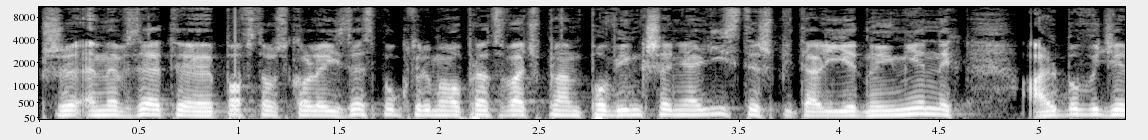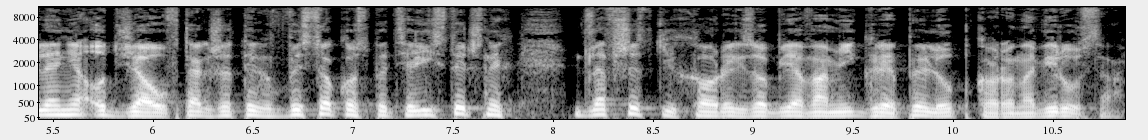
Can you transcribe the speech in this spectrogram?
Przy NFZ e, powstał z kolei zespół, który ma opracować plan powiększenia listy szpitali jednoimiennych albo wydzielenia oddziałów, także tych wysokospecjalistycznych, dla wszystkich chorych z objawami grypy lub koronawirusa.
